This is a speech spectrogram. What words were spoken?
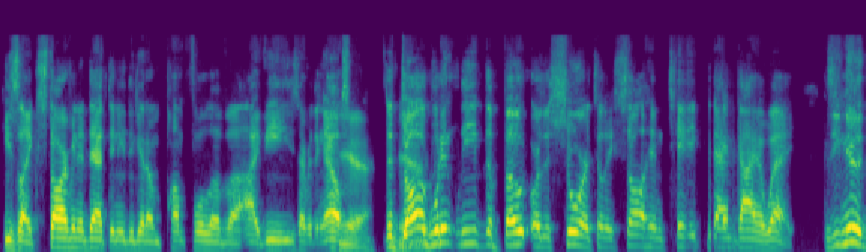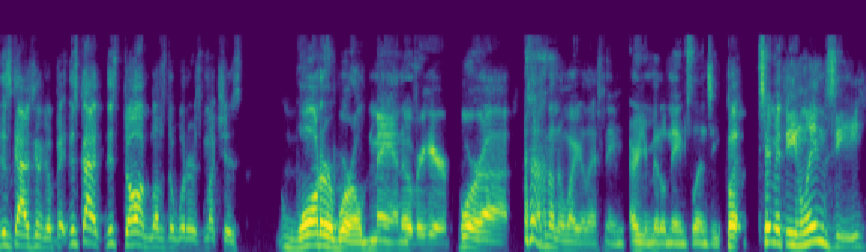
he's like starving to death. They need to get him pumped full of uh, IVs, everything else. Yeah. The Yeah. dog wouldn't leave the boat or the shore until they saw him take that guy away because he knew that this guy was going to go. big. This guy, this dog loves the water as much as Water World man over here. Poor, uh, I don't know why your last name or your middle name's Lindsay, but Timothy Lindsay,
